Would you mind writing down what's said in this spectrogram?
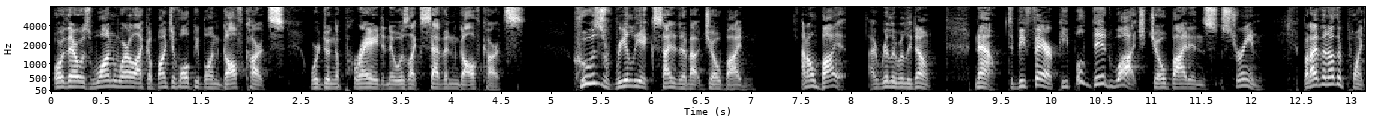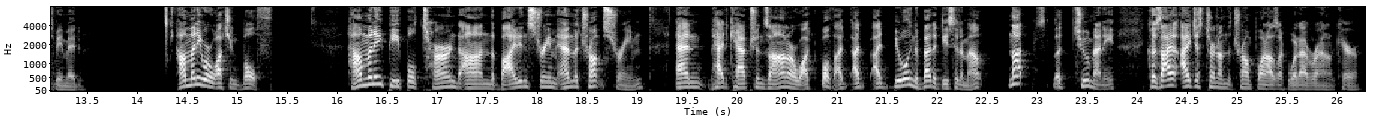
Or there was one where like a bunch of old people in golf carts were doing a parade and it was like seven golf carts. Who's really excited about Joe Biden? I don't buy it. I really, really don't. Now, to be fair, people did watch Joe Biden's stream, but I have another point to be made. How many were watching both? How many people turned on the Biden stream and the Trump stream and had captions on or watched both? I'd, I'd be willing to bet a decent amount. Not too many, because I, I just turned on the Trump one. I was like, whatever, I don't care.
